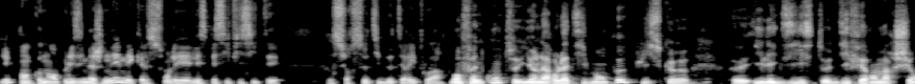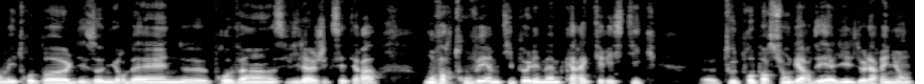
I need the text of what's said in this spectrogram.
les points communs, on peut les imaginer, mais quelles sont les spécificités? Sur ce type de territoire En fin de compte, il y en a relativement peu puisque euh, il existe différents marchés en métropole, des zones urbaines, euh, provinces, villages, etc. On va retrouver un petit peu les mêmes caractéristiques, euh, toute proportion gardée à l'île de la Réunion.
